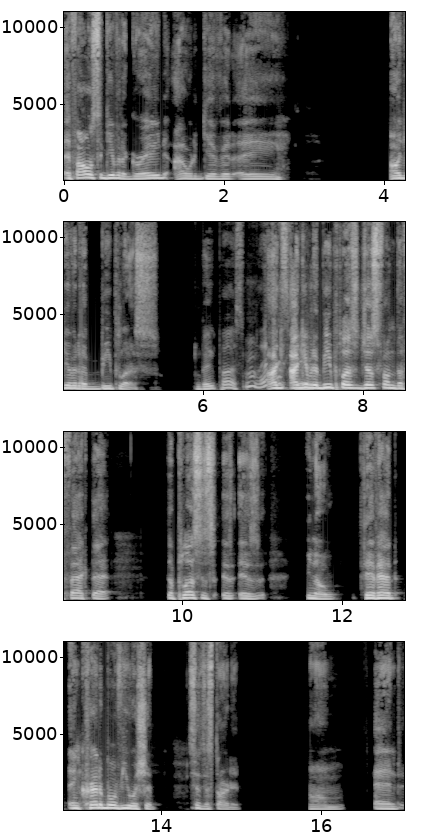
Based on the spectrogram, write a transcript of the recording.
if I was to give it a grade, I would give it a. I'll give it a B plus. B plus. Mm, I I give it a B plus just from the fact that the plus is, is is you know they've had incredible viewership since it started. Um, and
